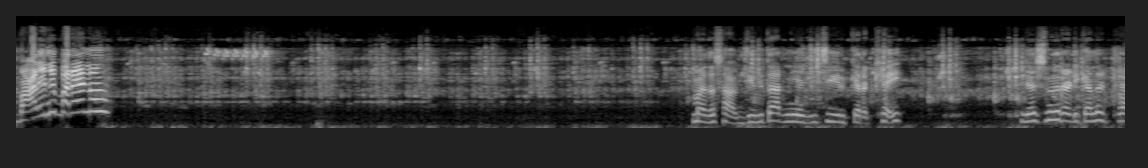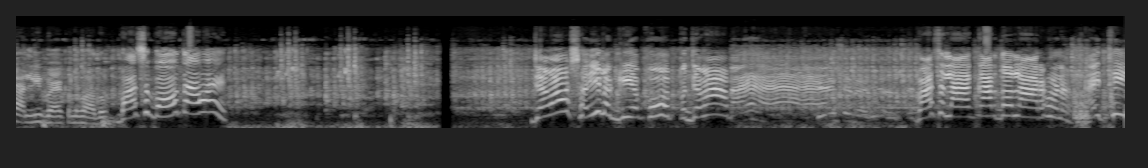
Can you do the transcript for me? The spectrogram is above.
ਬਾਲੀ ਨਹੀਂ ਪਰੇ ਮੈਂ ਤਾਂ ਸਬਜ਼ੀ ਵੀ ਧਰਨੀ ਹੈ ਜੀ ਚੀਰ ਕੇ ਰੱਖਿਆ ਹੀ। ਜਸ਼ਨ ਦੇ ਰੈਡੀ ਕਹਿੰਦੇ ਟਰਾਲੀ ਬੈਕ ਲਵਾ ਦੋ। ਬਸ ਬਹੁਤ ਆ ਓਏ। ਜਮਾ ਸਹੀ ਲੱਗੀ ਆ ਪੋ ਜਮਾ। ਬਸ ਲਾ ਕਰ ਦੋ ਲਾਰ ਹੁਣ ਇੱਥੇ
